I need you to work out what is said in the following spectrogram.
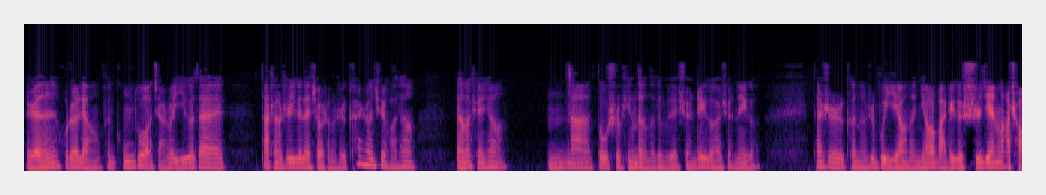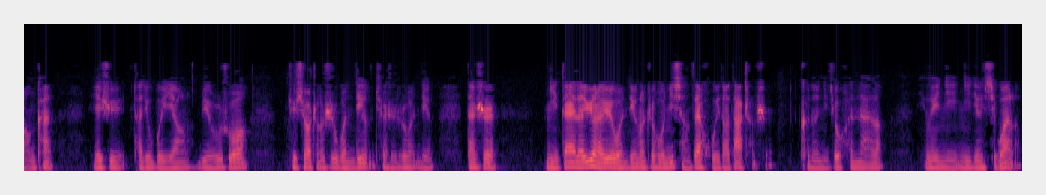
人或者两份工作，假如说一个在大城市，一个在小城市，看上去好像两个选项，嗯，那都是平等的，对不对？选这个还选那个？但是可能是不一样的。你要把这个时间拉长看，也许它就不一样了。比如说去小城市稳定，确实是稳定，但是你待的越来越稳定了之后，你想再回到大城市，可能你就很难了，因为你你已经习惯了。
